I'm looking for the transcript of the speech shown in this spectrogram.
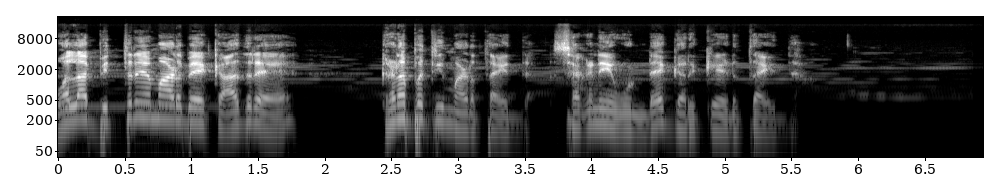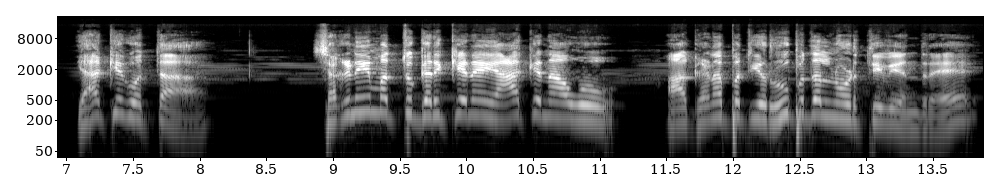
ಹೊಲ ಬಿತ್ತನೆ ಮಾಡಬೇಕಾದ್ರೆ ಗಣಪತಿ ಮಾಡ್ತಾ ಇದ್ದ. ಸಗಣಿ ಉಂಡೆ, ಗರಿಕೆ ಇಡ್ತಾ ಇದ್ದ. ಯಾಕೆ ಗೊತ್ತಾ? ಸಗಣಿ ಮತ್ತು ಗರಿಕೆನೆ ಯಾಕೆ ನಾವು ಆ ಗಣಪತಿಯ ರೂಪದಲ್ಲಿ ನೋಡ್ತೀವಿ ಅಂದರೆ,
